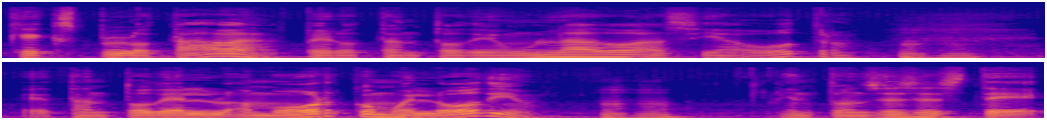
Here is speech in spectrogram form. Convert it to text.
que explotaba, pero tanto de un lado hacia otro. Eh, tanto del amor como el odio. Entonces, este,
